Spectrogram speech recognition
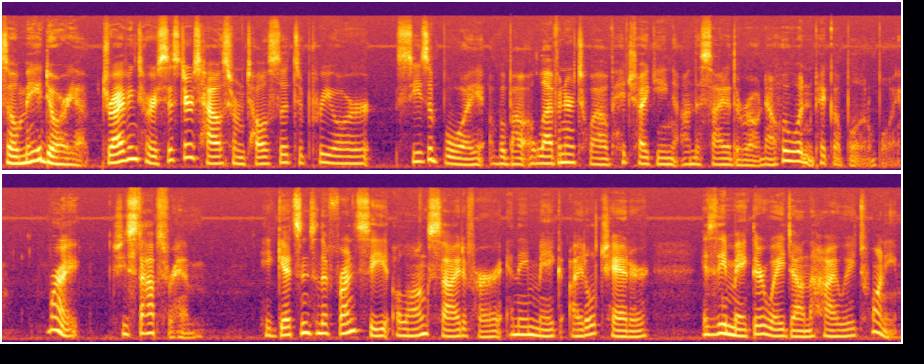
So Mae Doria, driving to her sister's house from Tulsa to Pryor, sees a boy of about 11 or 12 hitchhiking on the side of the road. Now, who wouldn't pick up a little boy? Right. She stops for him. He gets into the front seat alongside of her, and they make idle chatter as they make their way down the Highway 20.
